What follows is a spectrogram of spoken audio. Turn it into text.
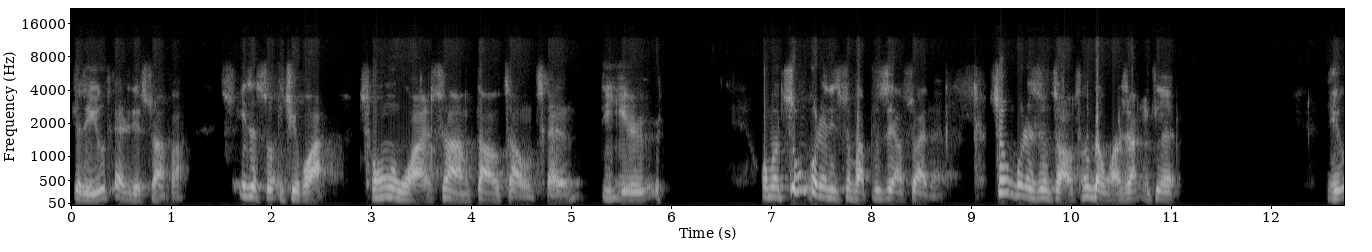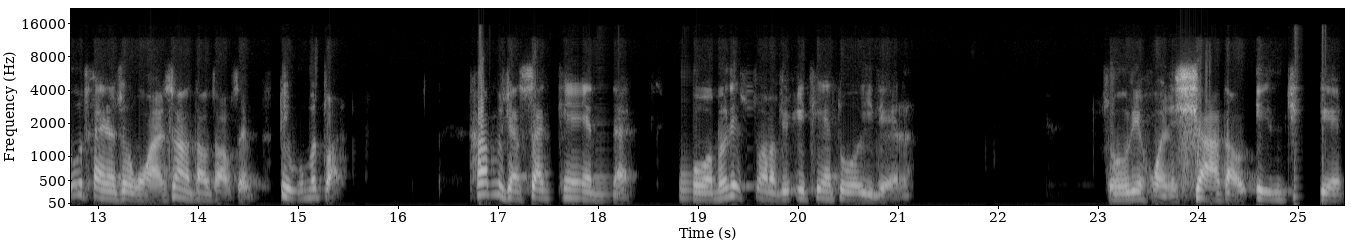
就是犹太人的算法，一直说一句话：从晚上到早晨第一日。我们中国人的算法不是这样算的，中国人是早晨到晚上一天，犹太人说晚上到早晨比我们短，他们讲三天的，我们的算法就一天多一点了。主的魂下到阴间，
